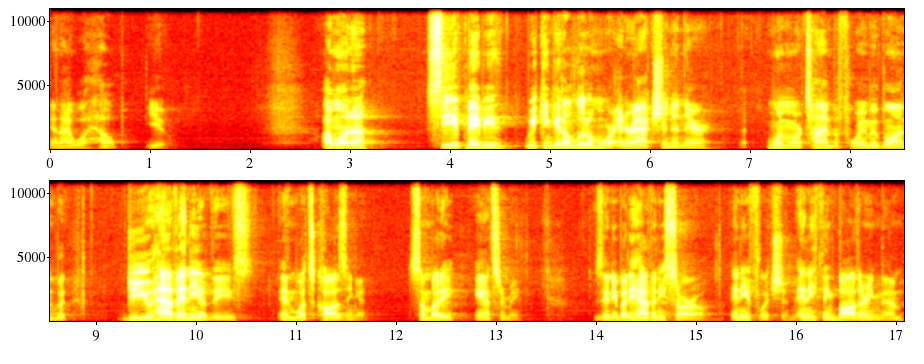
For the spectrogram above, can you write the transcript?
and I will help you. I want to see if maybe we can get a little more interaction in there one more time before we move on. But do you have any of these, and what's causing it? Somebody answer me. Does anybody have any sorrow, any affliction, anything bothering them,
